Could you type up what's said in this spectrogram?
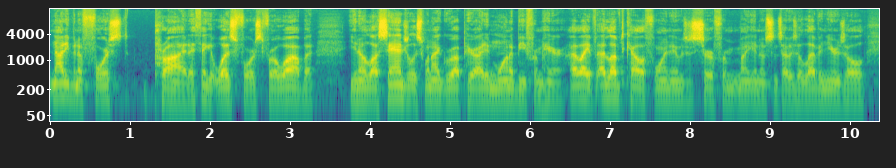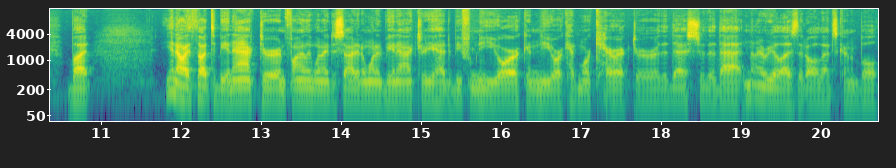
not even a forced pride. I think it was forced for a while, but you know, Los Angeles. When I grew up here, I didn't want to be from here. I liked, I loved California. I was a surfer, my, you know, since I was 11 years old. But you know, I thought to be an actor, and finally, when I decided I wanted to be an actor, you had to be from New York, and New York had more character, or the this or the that. And then I realized that all oh, that's kind of bull.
